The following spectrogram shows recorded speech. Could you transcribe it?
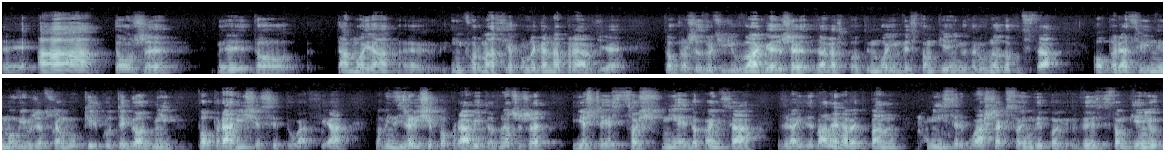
E, a to, że e, to ta moja e, informacja polega na prawdzie, to proszę zwrócić uwagę, że zaraz po tym moim wystąpieniu zarówno dowódca operacyjny mówił, że w ciągu kilku tygodni poprawi się sytuacja. No więc jeżeli się poprawi, to znaczy, że jeszcze jest coś nie do końca zrealizowane. Nawet pan minister Błaszczak w swoim wystąpieniu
